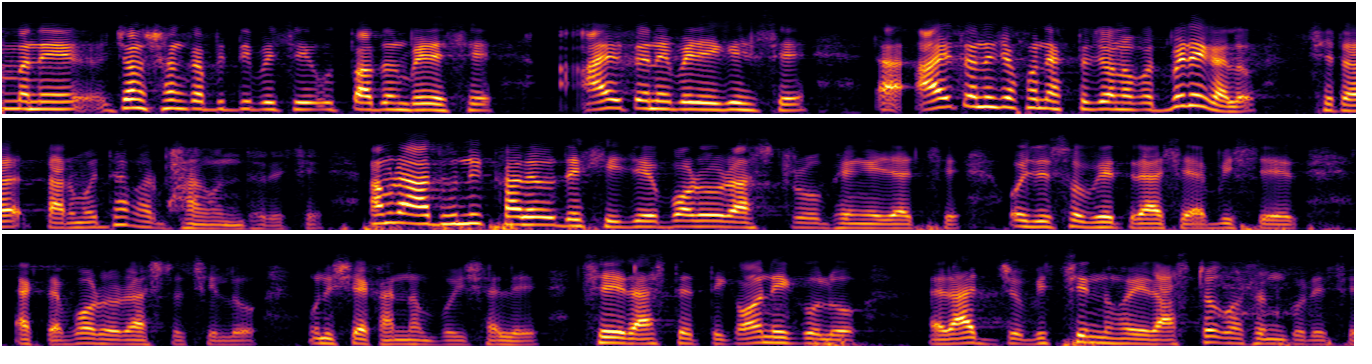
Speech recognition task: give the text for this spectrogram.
মানে জনসংখ্যা বৃদ্ধি পেয়েছে, উৎপাদন বেড়েছে, আয়তনে বেড়ে গিয়েছে আ- আয়তনে যখন একটা জনপদ বেড়ে গেল, সেটা তার মধ্যে আবার ভাঙন ধরেছে। আমরা আধুনিক কালেও দেখি যে বড় রাষ্ট্র ভেঙে যাচ্ছে। ওই যে সোভিয়েত রাশিয়া বিশ্বের একটা বড় রাষ্ট্র ছিল উনিশশো একানব্বই সালে। সেই রাষ্ট্রের থেকে অনেকগুলো রাজ্য বিচ্ছিন্ন হয়ে রাষ্ট্র গঠন করেছে,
